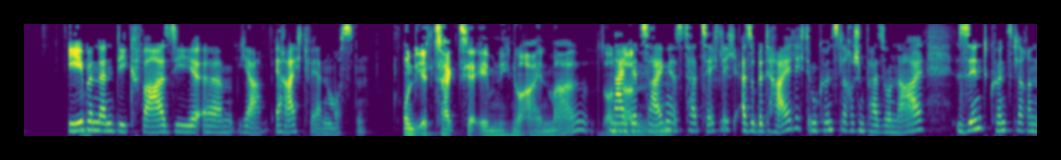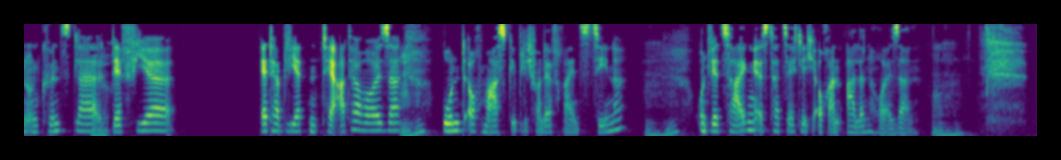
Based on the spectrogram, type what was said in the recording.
Ebenen, die quasi ähm, ja, erreicht werden mussten. Und ihr zeigt es ja eben nicht nur einmal, sondern. Nein, wir zeigen es tatsächlich. Also beteiligt im künstlerischen Personal sind Künstlerinnen und Künstler ja. der vier etablierten Theaterhäuser mhm. und auch maßgeblich von der freien Szene. Mhm. Und wir zeigen es tatsächlich auch an allen Häusern. Mhm.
